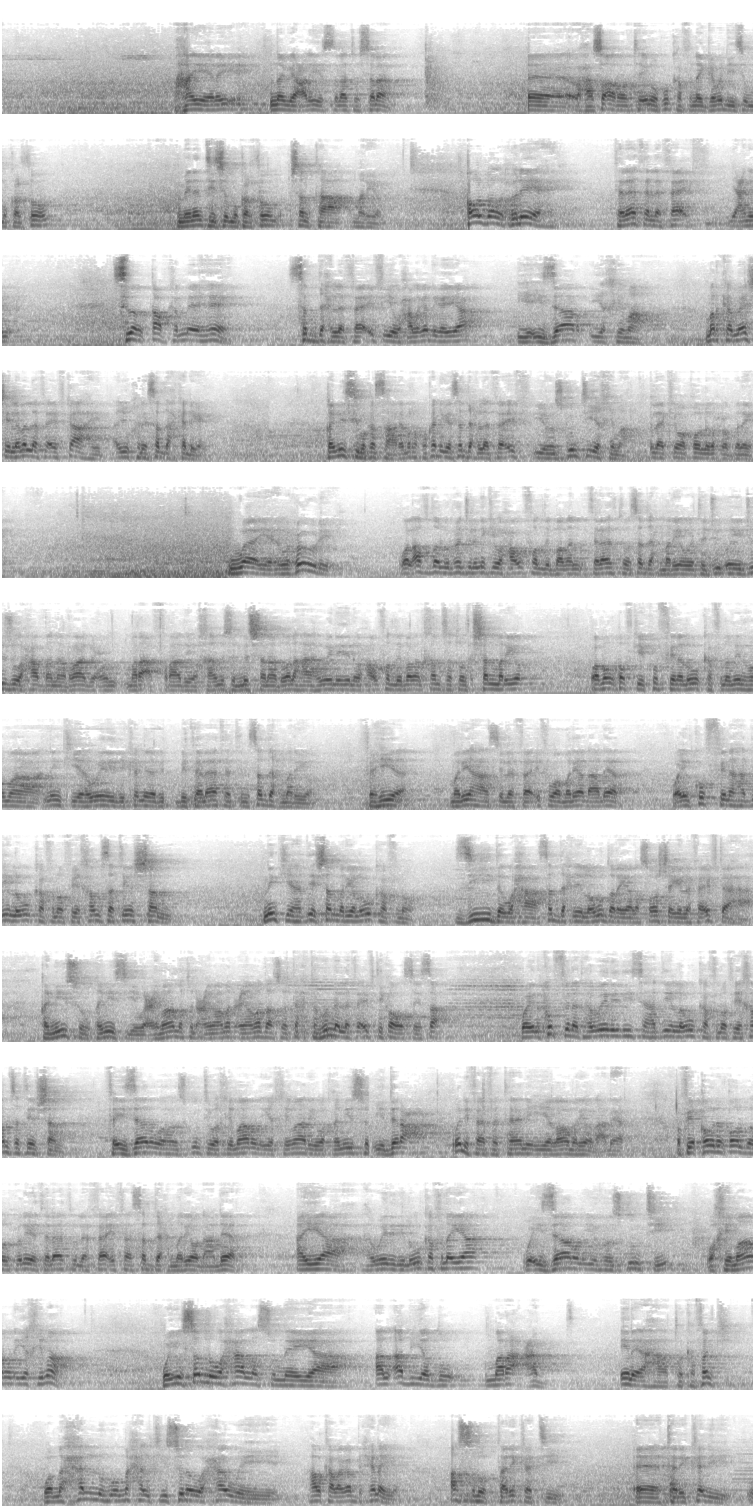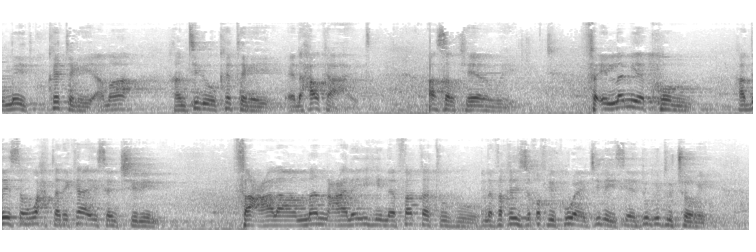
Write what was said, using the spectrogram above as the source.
Maxaa yeelay nabiga calayhi salaatu wasalaam eh, waxaa soo aroortay inuu ku kafnay gabadhiisa umu minantiisa umu kalum hantaa maryo baa wuxuu leeyahay alaa lafaa'if yani sidan qaabka ahee saddex lafaa'if iyo waxaa laga dhigayaa iyo izaar iyo khimaar. Marka meeshay laba lafaa'if ka ahayd ayuu kani saddex ka dhigay amiiskiibu ka saaray. Marka wuxuu ka dhigay saddex lafaaif iyo hosgunti iyo khimaar. Laakiin waa qowl laga xoog badanya waaya wuxuu yihi wlafضal rajuli ninkii waxaa u fadli badan alaaatun saddex maryo yajuuzu waxaa banaan raabicun maro afraad iyo khaamisun mid shanaad. Walahaa haweenaydiina waxaa u fadli badan hamsatun shan maryo. Waman qofkii kufina lagu kafno minhumaa ninkii haweenaydii ka mida bialaaatin saddex maryo fa hiya maryahaasi lafaaif waa maryo dhaadheer. Wain kufina haddii lagu kafno fii hamsatin shan ninkii haddii shan maryo lagu kafno ziida waxaa saddexdii loogu daraya la soo sheegay lafaa'ifta ahaa. Qamiisun qamiis iyo wacimaamatun cimaamad cimaamadaasoo taxtahunna lafaa'iftii ka hoosaysa. Wain kufinat haweenaydiisa haddii lagu kafno fii khamsatin shan faizaarun waa hoosgunti wakhimaarun iyo khimaari wakamiisun iyo dirac walifaafataani iyo laba maryo dhaadheer. Wa fii qowlin qowl ba wuxuu leeyahy alaau lafaa'ifa saddex maryo dhaadheer. Ayaa haweenaydii lagu kafnayaa waizaarun iyo hoosgunti wakhimaarun iyo khimaar wayusanu waxaa la sunneeyaa alabyadu maracad inay ahaato kafankii wa maxaluhu maxalkiisuna waxaa weeye halka laga bixinayo aslu tarikati tarikadii uu meydku ka tegey ama hantidii uu ka tegey ee dhaxalka ahayd asalkeeda weeye fain lam yakun haddaysan wax tarika aysan jirin facalaa man calayhi nafaqatuhu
